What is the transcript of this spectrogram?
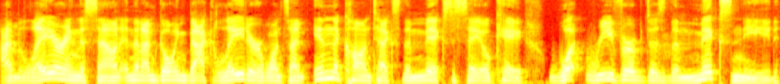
I'm layering the sound and then i'm going back later once i'm in the context of the mix to say okay what reverb does the mix need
